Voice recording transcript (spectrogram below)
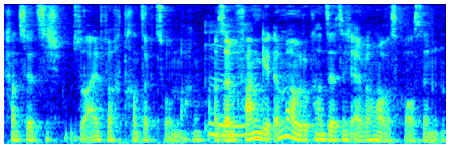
kannst du jetzt nicht so einfach Transaktionen machen. Also mhm. Also Empfang geht immer, aber du kannst jetzt nicht einfach mal was raussenden.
